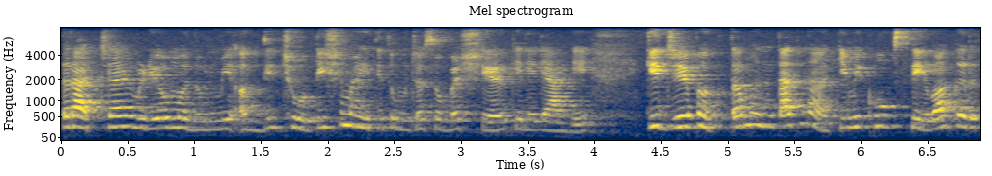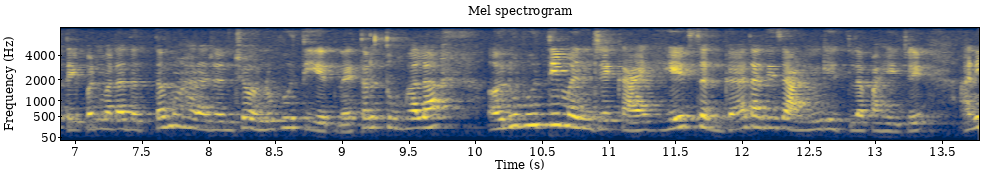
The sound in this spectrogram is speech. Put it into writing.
तर आजच्या या व्हिडिओमधून मी अगदी छोटीशी माहिती तुमच्यासोबत शेअर केलेली आहे. की जे भक्त म्हणतात ना की मी खूप सेवा करते पण मला दत्त महाराजांची अनुभूती येत नाही. तर तुम्हाला अनुभूती म्हणजे काय? हे सगळ्यात आधी जाणून घेतलं पाहिजे. आणि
